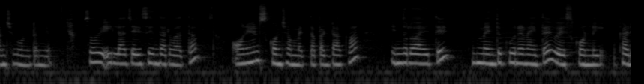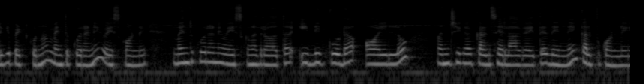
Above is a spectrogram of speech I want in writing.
మంచిగా ఉంటుంది. సో ఇలా చేసిన తర్వాత ఆనియన్స్ కొంచెం మెత్తపడ్డాక ఇందులో అయితే మెంతికూరని అయితే వేసుకోండి. కడిగి పెట్టుకున్న మెంతికూరని వేసుకోండి. మెంతికూరని వేసుకున్న తర్వాత ఇది కూడా ఆయిల్లో మంచిగా కలిసేలాగైతే దీన్ని కలుపుకోండి.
